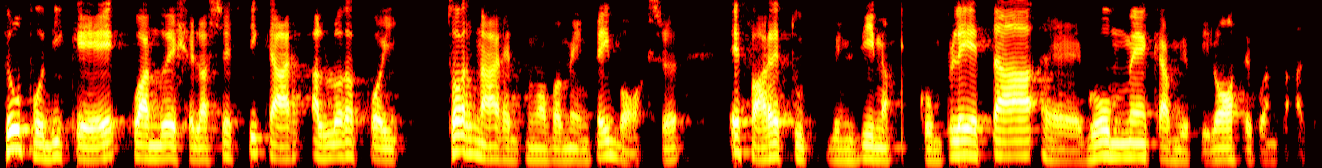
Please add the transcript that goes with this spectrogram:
dopodiché quando esce la safety car, allora puoi tornare nuovamente ai box e fare tut- benzina completa, eh, gomme, cambio pilota e quant'altro.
